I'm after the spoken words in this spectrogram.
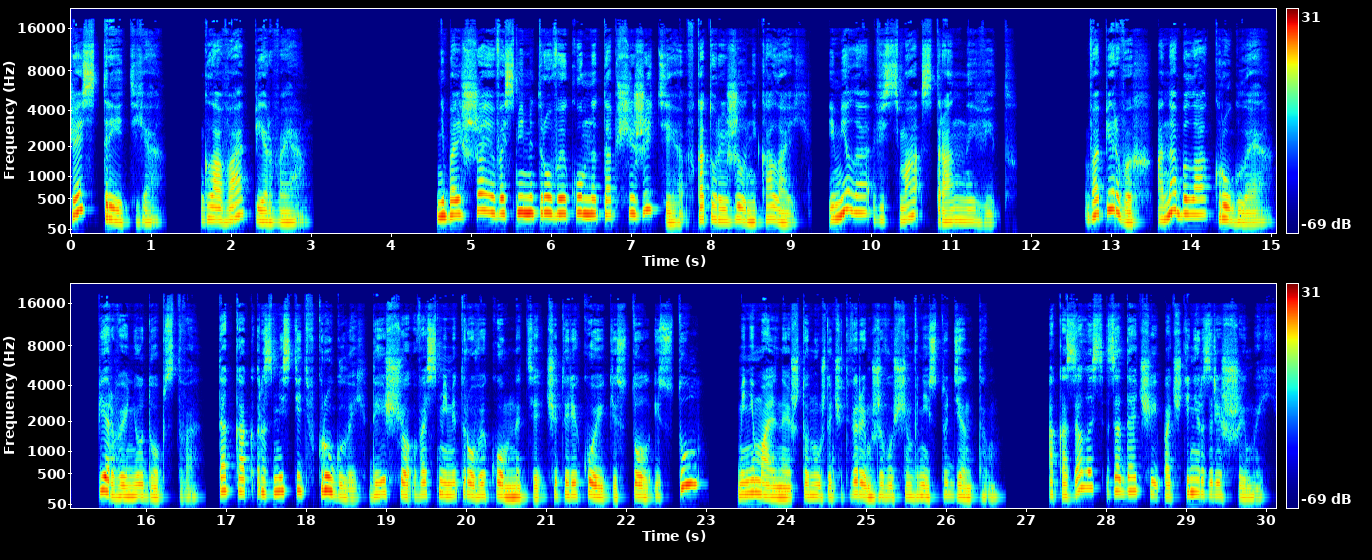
Часть третья. Глава первая. Небольшая восьмиметровая комната общежития, в которой жил Николай, имела весьма странный вид. Во-первых, она была круглая. Первое неудобство, так как разместить в круглой, да еще восьмиметровой комнате четыре койки, стол и стул, минимальное, что нужно четверым живущим в ней студентам, оказалась задачей почти неразрешимой.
